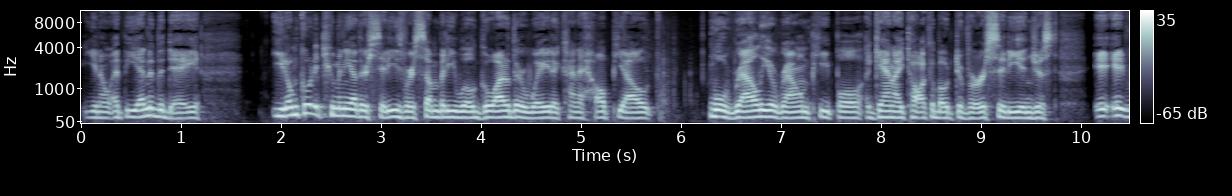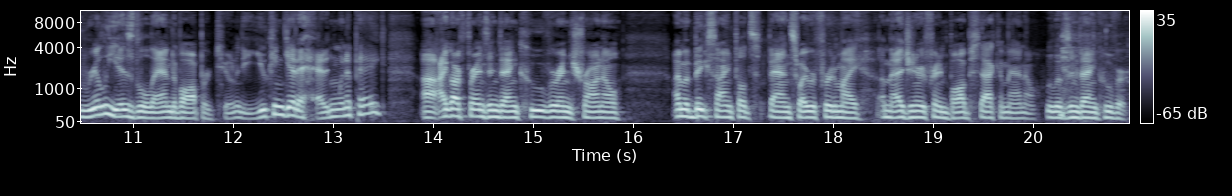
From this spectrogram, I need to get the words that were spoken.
You know, at the end of the day, you don't go to too many other cities where somebody will go out of their way to kind of help you out, will rally around people. Again, I talk about diversity and just it, really is the land of opportunity. You can get ahead in Winnipeg. Uh, I got friends in Vancouver and Toronto. I'm a big Seinfeld fan, so I refer to my imaginary friend Bob Sacamano, who lives in Vancouver.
